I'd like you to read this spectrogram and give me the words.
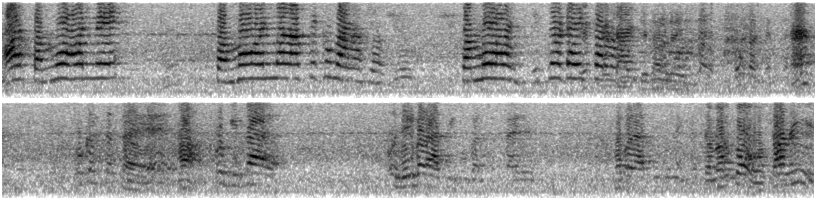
और सम्मोहन में। सम्मोहन में आपसे क्यों मानो છો सम्मोहन हिप्नोटाइज है वो कर सकता है। वो कर सकता है। हाँ। वो गिरता है हाँ। वो निर्भर आदमी को कर सकता है। खबर आदमी को नहीं कर जबर तो होता नहीं है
